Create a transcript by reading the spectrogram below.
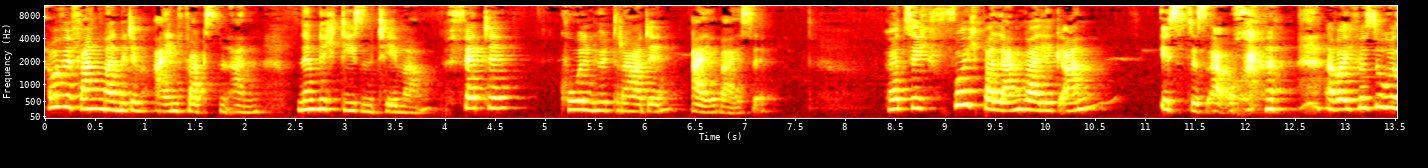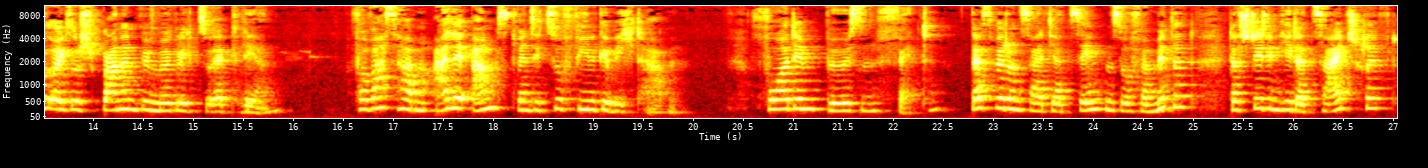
Aber wir fangen mal mit dem einfachsten an, nämlich diesem Thema. Fette, Kohlenhydrate, Eiweiße. Hört sich furchtbar langweilig an, ist es auch. Aber ich versuche es euch so spannend wie möglich zu erklären. Vor was haben alle Angst, wenn sie zu viel Gewicht haben? Vor dem bösen Fett. Das wird uns seit Jahrzehnten so vermittelt, das steht in jeder Zeitschrift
